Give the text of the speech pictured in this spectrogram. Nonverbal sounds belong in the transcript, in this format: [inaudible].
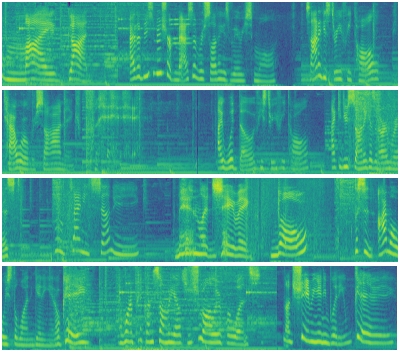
Oh my god. Either these fish are massive or Sonic is very small. Sonic is three feet tall. I tower over Sonic. [laughs] I would though, if he's three feet tall. I could use Sonic as an armrest. Ooh, tiny Sonic. Manlet shaving. No. Listen, I'm always the one getting it, okay? I want to pick on somebody else who's smaller for once. Not shaming anybody, okay?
